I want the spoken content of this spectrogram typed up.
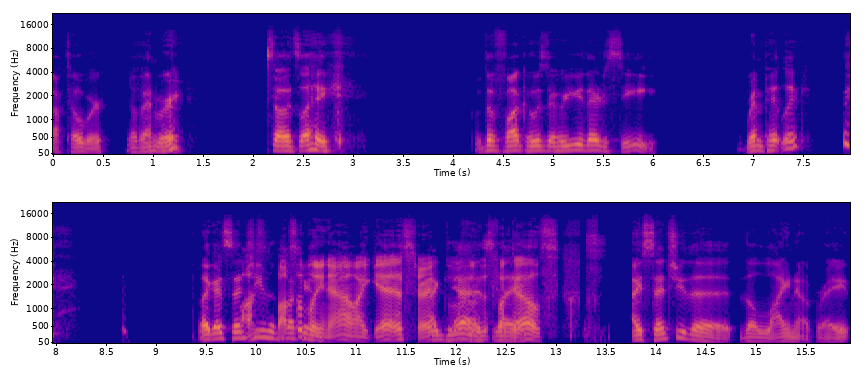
October, November. So it's like, what the fuck? Who's there? Who are you there to see? Rem Pitlick? Like I sent Poss- you the possibly fucking, now, I guess, right? I the fuck else? I sent you the the lineup, right?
